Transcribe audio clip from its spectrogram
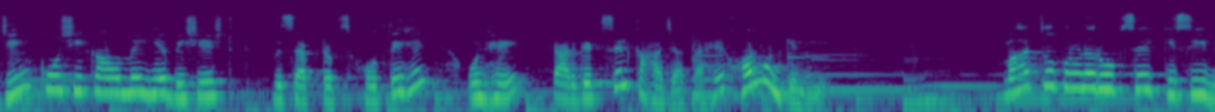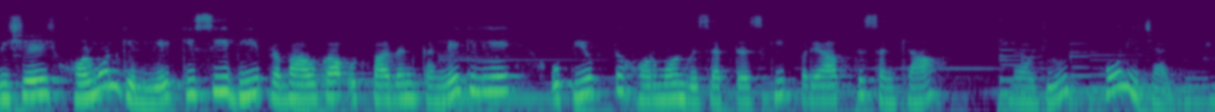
जिन कोशिकाओं में ये विशिष्ट रिसेप्टर्स होते हैं, उन्हें टारगेट सेल कहा जाता है हार्मोन के लिए। महत्वपूर्ण रूप से किसी विशेष हार्मोन के लिए किसी भी प्रभाव का उत्पादन करने के लिए उपयुक्त हार्मोन रिसेप्टर्स की पर्याप्त संख्या मौजूद होनी चाहिए।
